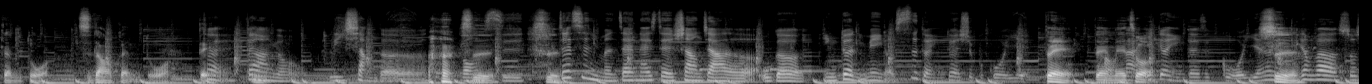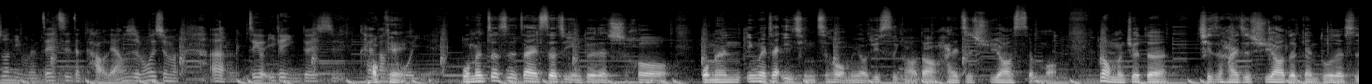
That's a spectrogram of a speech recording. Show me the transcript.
更多，知道更多。对，对非常有理想的 公司。是，是这次你们在 Nice Day 上架了五个营队，里面有四个营队是不过夜。对对，没错。一个营队是过夜。是。要不要说说你们这次的考量是什么？为什么呃只有一个营队是开放过夜？Okay. 我们这次在设计营队的时候，我们。因为在疫情之后，我们有去思考到孩子需要什么。那我们觉得，其实孩子需要的更多的是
